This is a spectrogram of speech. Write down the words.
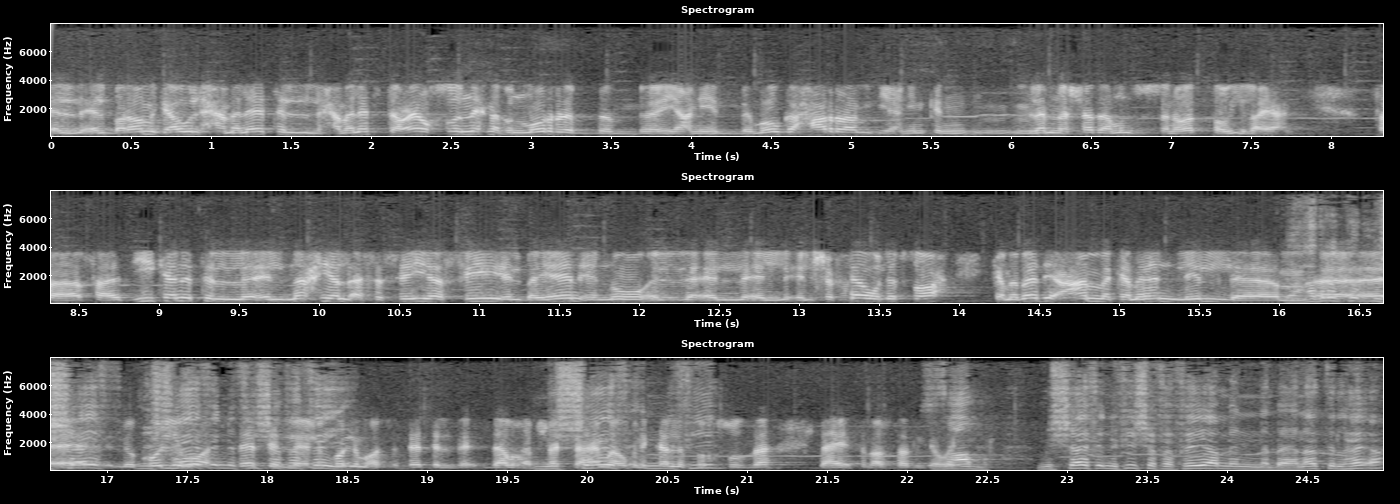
ال- البرامج أو الحملات الحملات التوعية وخصوصا إن إحنا بنمر يعني بموجة حارة يعني يمكن لم نشهدها منذ سنوات طويلة يعني. فدي كانت ال- الناحية الأساسية في البيان إنه ال- ال- ال- الشفافية والإفصاح كمبادئ عامة كمان لل يعني حضرتك مش شايف- مش لكل شايف إن في شفافية؟ لكل مؤسسات الدولة بشكل عام شايف أو إن بنتكلم في- الخصوص ده لهيئة الأرصاد أستاذ الجوية. عمرو مش شايف إن في شفافية من بيانات الهيئة؟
